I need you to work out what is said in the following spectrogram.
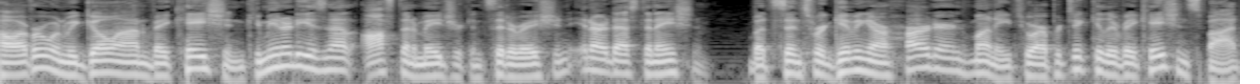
However, when we go on vacation, community is not often a major consideration in our destination. But since we're giving our hard earned money to our particular vacation spot,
